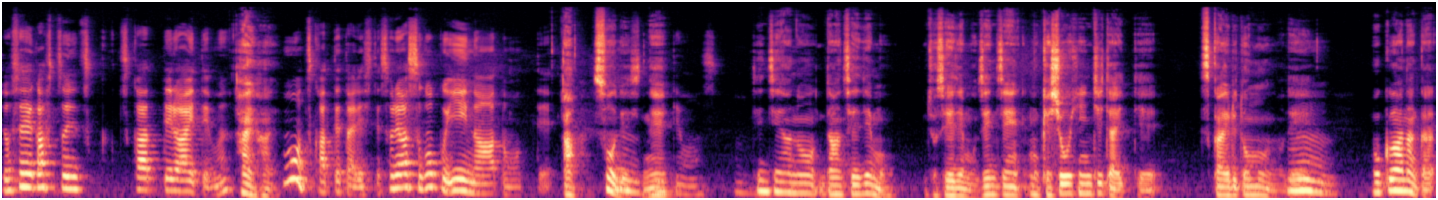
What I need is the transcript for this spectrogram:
女性が普通につ使ってるアイテムはいはい。も使ってたりしてそれはすごくいいなと思ってあそうですね。うん全然あの男性でも女性でも全然もう化粧品自体って使えると思うので、うん僕はなんか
